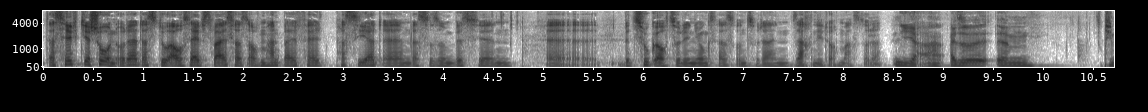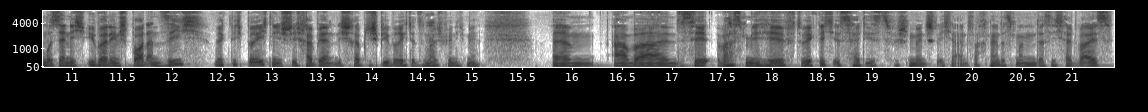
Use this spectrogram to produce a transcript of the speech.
das hilft dir schon, oder? Dass du auch selbst weißt, was auf dem Handballfeld passiert, ähm, dass du so ein bisschen äh, Bezug auch zu den Jungs hast und zu deinen Sachen, die du auch machst, oder? Ja, also ähm, ich muss ja nicht über den Sport an sich wirklich berichten. Ich, ich schreibe ja, ich schreibe die Spielberichte zum Beispiel nicht mehr. Ähm, aber das, was mir hilft wirklich, ist halt dieses Zwischenmenschliche einfach, ne? dass man, dass ich halt weiß,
